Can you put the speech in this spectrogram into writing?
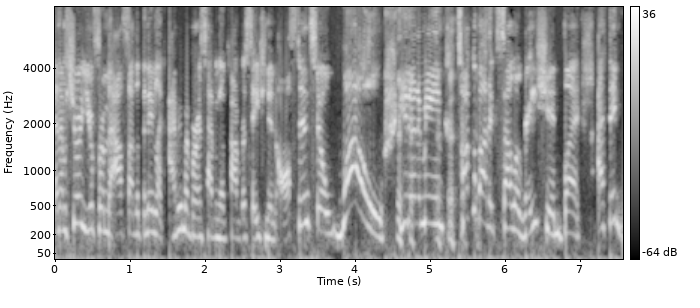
and I'm sure you're from the outside looking in. Like I remember us having a conversation in Austin. So whoa, you know what I mean? Talk about acceleration. But I think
